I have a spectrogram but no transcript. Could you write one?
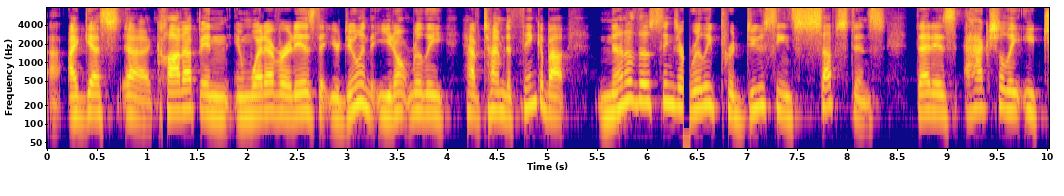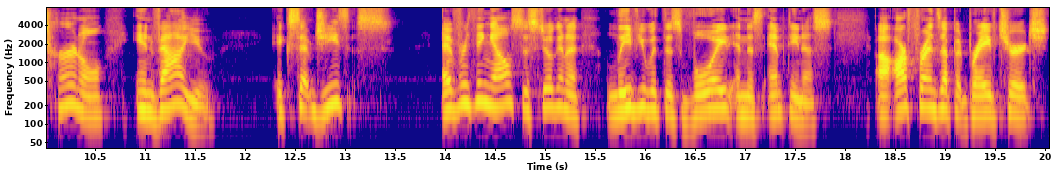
uh, I guess, uh, caught up in, in whatever it is that you're doing that you don't really have time to think about. None of those things are really producing substance that is actually eternal in value except Jesus. Everything else is still going to leave you with this void and this emptiness. Uh, our friends up at Brave Church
